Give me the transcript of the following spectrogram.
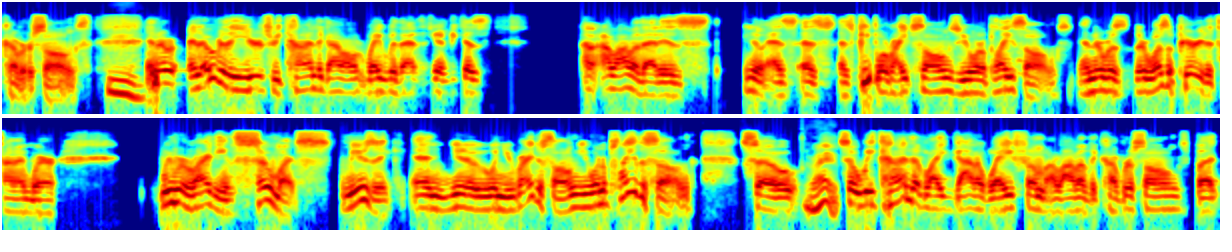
cover songs, mm. and and over the years we kind of got away with that, you know, because a, a lot of that is you know as as as people write songs you want to play songs. And there was there was a period of time where we were writing so much music and you know when you write a song you want to play the song. So right. so we kind of like got away from a lot of the cover songs but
